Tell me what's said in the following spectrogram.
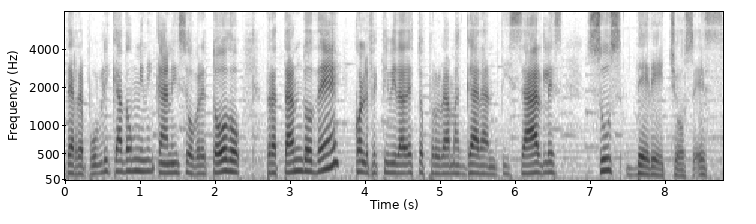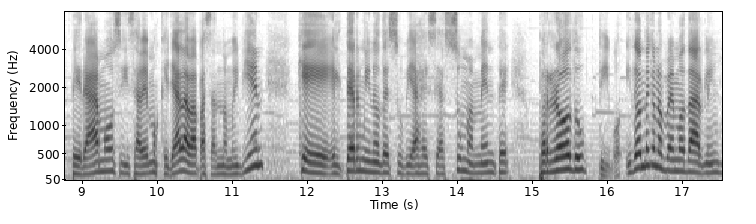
de República Dominicana y sobre todo tratando de, con la efectividad de estos programas, garantizarles sus derechos. Esperamos y sabemos que ya la va pasando muy bien, que el término de su viaje sea sumamente productivo. ¿Y dónde que nos vemos, darling?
